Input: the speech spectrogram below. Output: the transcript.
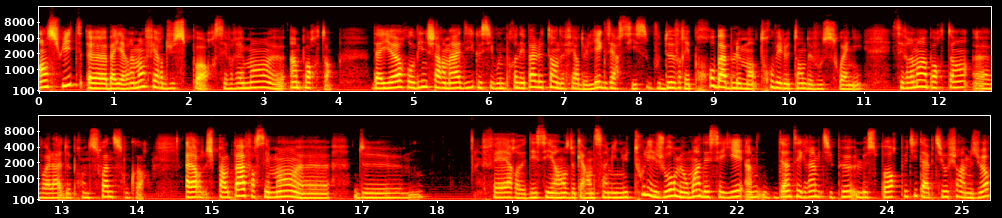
Ensuite, euh, bah, il y a vraiment faire du sport. C'est vraiment euh, important. D'ailleurs, Robin Sharma dit que si vous ne prenez pas le temps de faire de l'exercice, vous devrez probablement trouver le temps de vous soigner. C'est vraiment important voilà, de prendre soin de son corps. Alors, je ne parle pas forcément de faire euh, des séances de 45 minutes tous les jours, mais au moins d'essayer d'intégrer un petit peu le sport petit à petit au fur et à mesure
